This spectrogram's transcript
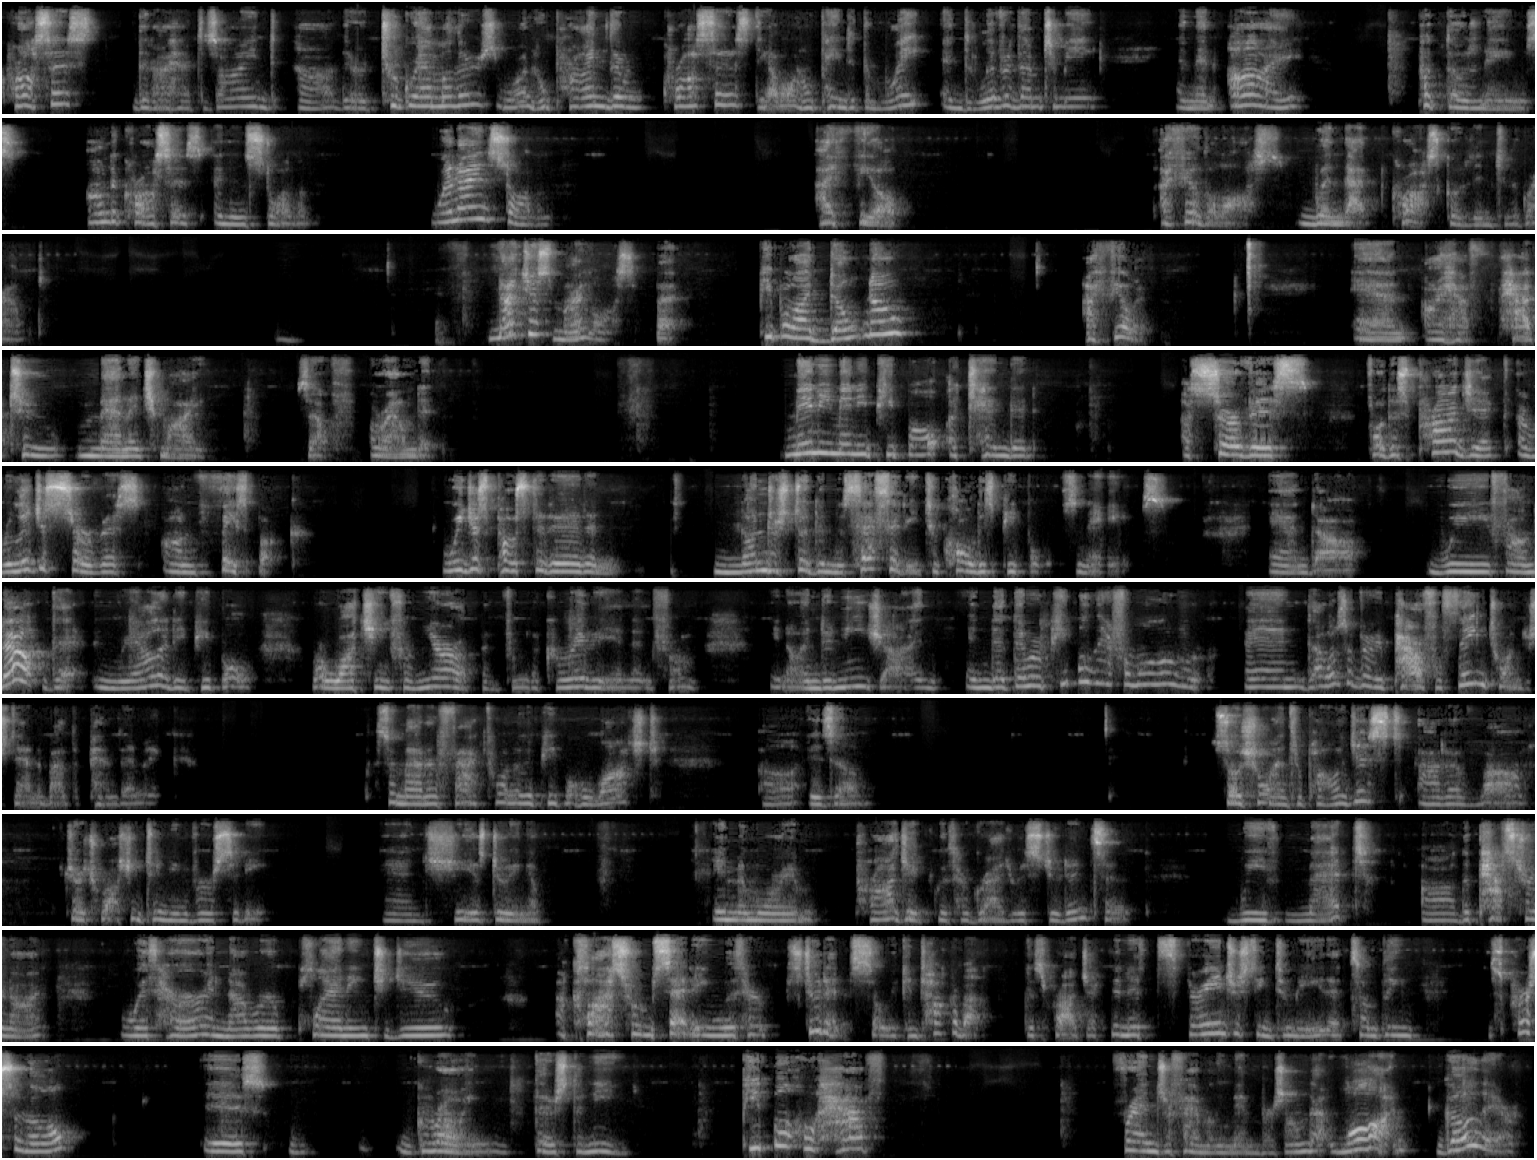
crosses that I had designed. Uh, there are two grandmothers, one who primed the crosses, the other one who painted them white and delivered them to me. And then I put those names on the crosses and install them. When I install them, I feel I feel the loss when that cross goes into the ground. Not just my loss, but people I don't know, I feel it. And I have had to manage myself around it. Many, many people attended a service for this project, a religious service on Facebook we just posted it and understood the necessity to call these people's names. And uh, we found out that in reality, people were watching from Europe and from the Caribbean and from, you know, Indonesia, and, and that there were people there from all over. And that was a very powerful thing to understand about the pandemic. As a matter of fact, one of the people who watched uh, is a social anthropologist out of uh, George Washington University. And she is doing a in memoriam project with her graduate students. And we've met, uh, the pastor and I, with her, and now we're planning to do a classroom setting with her students so we can talk about this project. And it's very interesting to me that something as personal is growing, there's the need. People who have friends or family members on that lawn go there.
